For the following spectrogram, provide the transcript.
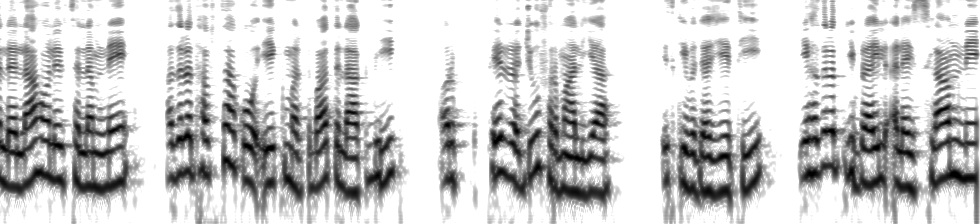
अलैहि वसल्लम ने हज़रत हफ्सा को एक मरतबा तलाक दी और फिर रजू फरमा लिया। इसकी वजह यह थी कि हज़रत जब्राईल अलैहिस्सलाम ने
